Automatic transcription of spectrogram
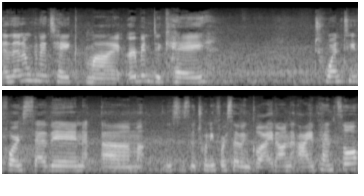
And then I'm gonna take my Urban Decay 24-7 um, this is the 24-7 glide on eye pencil.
